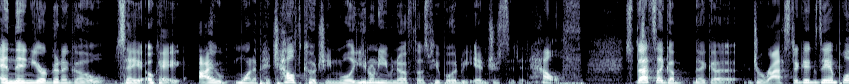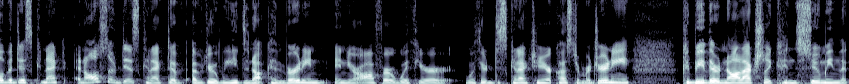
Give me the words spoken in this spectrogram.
and then you're going to go say okay i want to pitch health coaching well you don't even know if those people would be interested in health so that's like a like a drastic example of a disconnect and also disconnect of, of your leads not converting in your offer with your with your disconnect in your customer journey could be they're not actually consuming the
